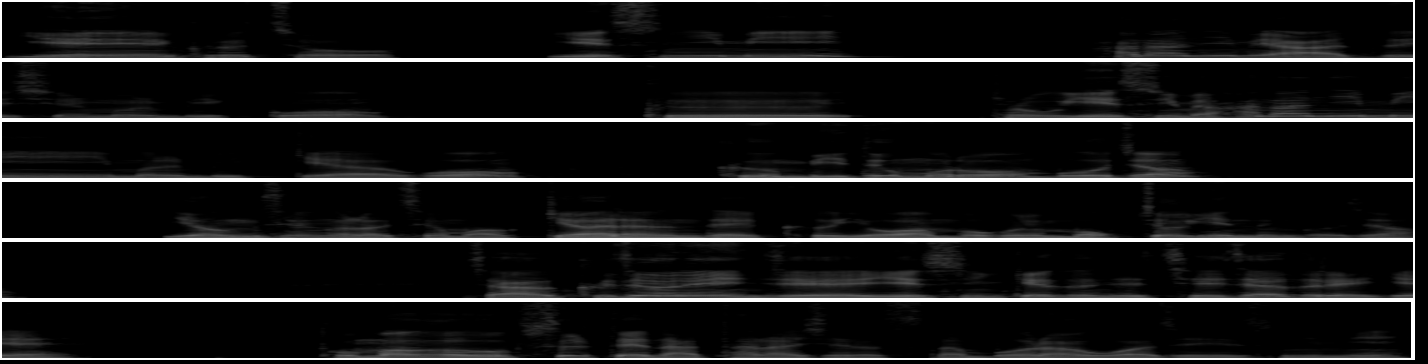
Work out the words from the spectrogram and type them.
그 예, 그렇죠. 예수님이 하나님의 아드심을 믿고 그 결국 예수님이 하나님임을 믿게 하고 그 믿음으로 뭐죠? 영생을 지금 얻게 하려는데 그 요한복음의 목적이 있는 거죠. 자, 그 전에 이제 예수님께서 이제 제자들에게 도마가 없을 때 나타나셨을 때 뭐라고 하죠, 예수님이?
